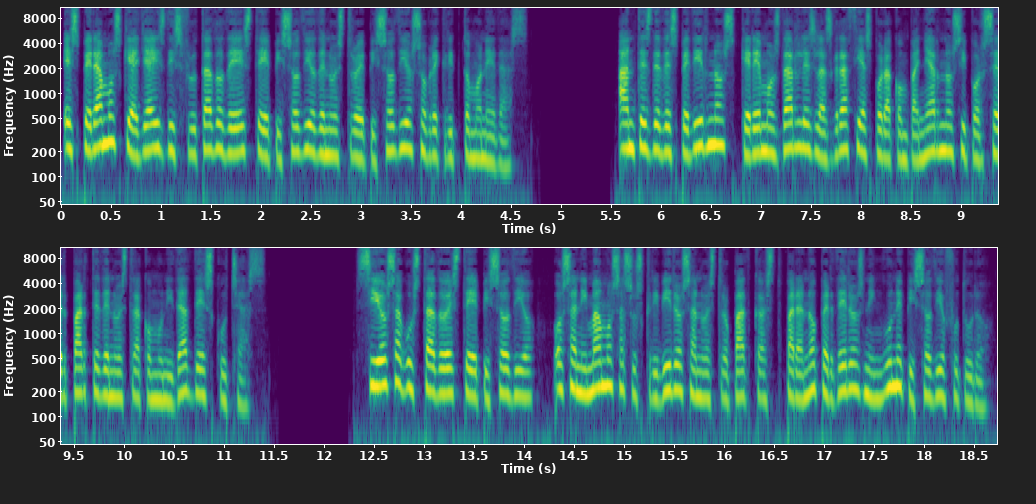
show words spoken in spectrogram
Esperamos que hayáis disfrutado de este episodio de nuestro episodio sobre criptomonedas. Antes de despedirnos, queremos darles las gracias por acompañarnos y por ser parte de nuestra comunidad de escuchas. Si os ha gustado este episodio, os animamos a suscribiros a nuestro podcast para no perderos ningún episodio futuro.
